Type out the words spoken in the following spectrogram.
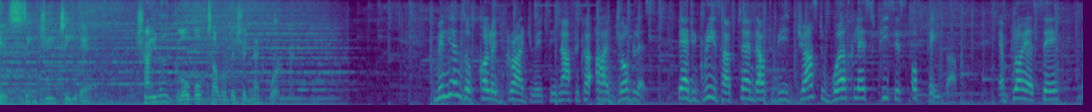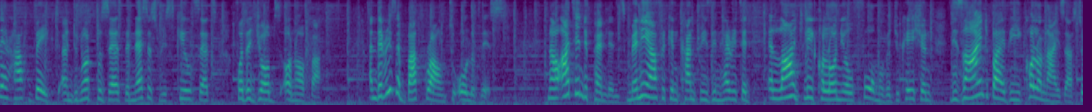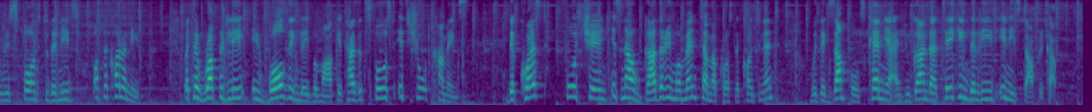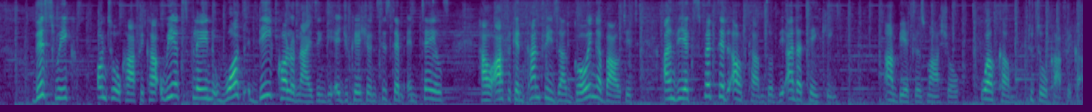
is CGTN, China Global Television Network. Millions of college graduates in Africa are jobless. Their degrees have turned out to be just worthless pieces of paper. Employers say they're half-baked and do not possess the necessary skill sets for the jobs on offer. And there is a background to all of this. Now, at independence, many African countries inherited a largely colonial form of education designed by the colonizers to respond to the needs of the colony. But a rapidly evolving labor market has exposed its shortcomings. The quest for change is now gathering momentum across the continent, with examples Kenya and Uganda taking the lead in East Africa. This week on Talk Africa, we explain what decolonizing the education system entails, how African countries are going about it, and the expected outcomes of the undertaking. I'm Beatrice Marshall. Welcome to Talk Africa.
